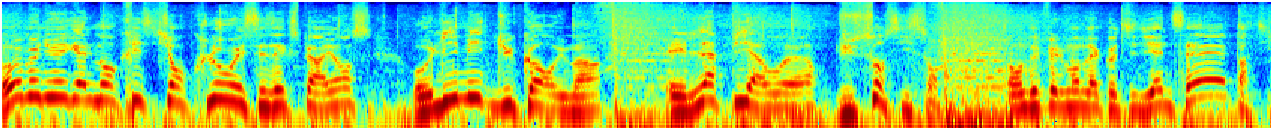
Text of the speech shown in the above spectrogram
Au menu également, Christian Clot et ses expériences aux limites du corps humain et l'happy hour du saucisson. On défait le monde de la quotidienne, c'est parti.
